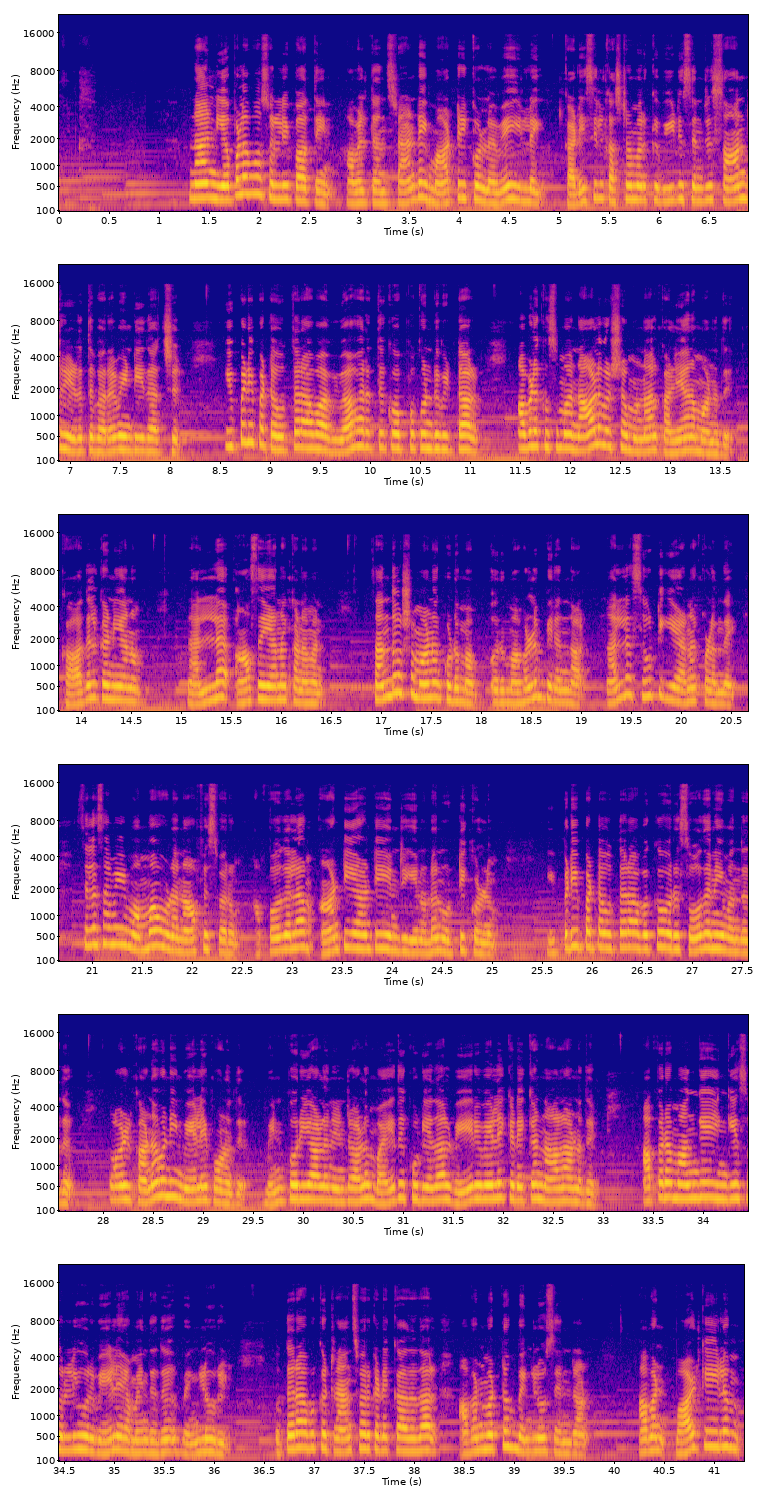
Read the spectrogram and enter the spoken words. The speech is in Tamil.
நான் எவ்வளவோ சொல்லி பார்த்தேன். அவள் தன் ஸ்டாண்டை மாற்றிக்கொள்ளவே இல்லை. கடைசியில் கஸ்டமருக்கு வீடு சென்று சான்று எடுத்து வர வேண்டியதாச்சு. இப்படிப்பட்ட உத்தராவா விவாகரத்துக்கு ஒப்புக்கொண்டு விட்டால் அவளுக்கு சுமார் நாலு வருஷம் முன்னால் கல்யாணமானது. காதல் கல்யாணம். நல்ல ஆசையான கணவன். சந்தோஷமான குடும்பம். ஒரு மகளும் பிறந்தாள். நல்ல சூட்டிகையான குழந்தை. சில சமயம் அம்மாவுடன் ஆஃபீஸ் வரும். அப்போதெல்லாம் ஆண்டி ஆண்டி என்று என்னுடன் ஒட்டிக்கொள்ளும். இப்படிப்பட்ட உத்தராவுக்கு ஒரு சோதனை வந்தது. அவள் கணவனின் வேலை போனது. மென்பொறியாளன் என்றாலும் வயது கூடியதால் வேறு வேலை கிடைக்க நாளானது. அப்புறம் அங்கே இங்கே சொல்லி ஒரு வேலை அமைந்தது பெங்களூரில். உத்தராவுக்கு டிரான்ஸ்ஃபர் கிடைக்காததால் அவன் மட்டும் பெங்களூர் சென்றான். அவன் வாழ்க்கையிலும்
